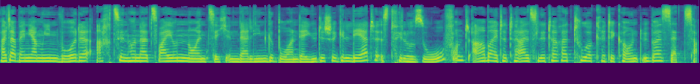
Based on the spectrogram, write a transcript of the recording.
Walter Benjamin wurde 1892 in Berlin geboren. Der jüdische Gelehrte ist Philosoph und arbeitete als Literaturkritiker und Übersetzer.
